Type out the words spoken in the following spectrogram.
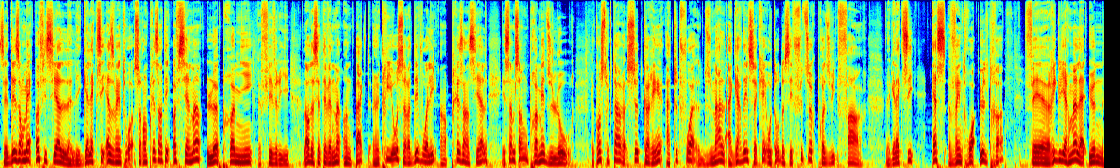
C'est désormais officiel. Les Galaxy S23 seront présentés officiellement le 1er février. Lors de cet événement Unpacked, un trio sera dévoilé en présentiel et Samsung promet du lourd. Le constructeur sud-coréen a toutefois du mal à garder le secret autour de ses futurs produits phares. Le Galaxy S23 Ultra fait euh, régulièrement la une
